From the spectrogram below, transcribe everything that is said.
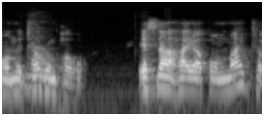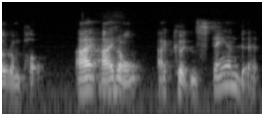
on the totem no. pole. It's not high up on my totem pole. I, I don't, I couldn't stand it.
